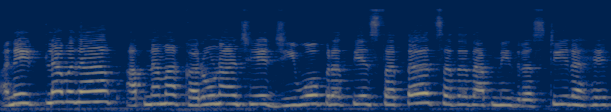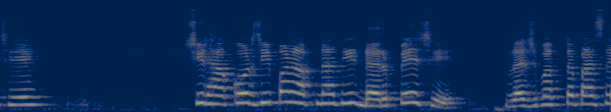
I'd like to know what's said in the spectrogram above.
અને એટલા બધા આપનામાં કરુણા છે, જીવો પ્રત્યે સતત સતત આપની દ્રષ્ટિ રહે છે. શ્રી ઠાકોરજી પણ આપનાથી ડરપે છે. વ્રજભક્ત પાસે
